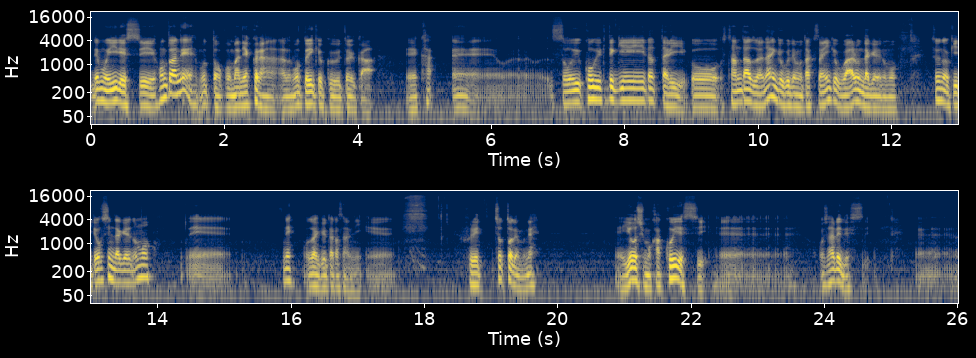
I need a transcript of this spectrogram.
でもいいですし、本当はね、もっとこうマニアックな、あの、もっといい曲というか、えー、か、えー、そういう攻撃的だったり、こう、スタンダードじゃない曲でもたくさんいい曲があるんだけれども、そういうのを聴いてほしいんだけれども、えー、ね、尾崎豊さんに、えー、触れ、ちょっとでもね、えー、容姿もかっこいいですし、えー、おしゃれですし、え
